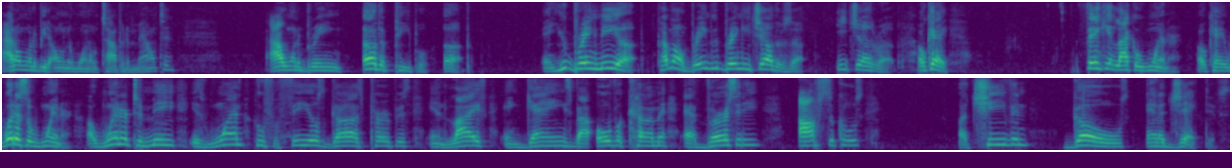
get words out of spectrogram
I don't want to be the only one on top of the mountain. I want to bring other people up, and you bring me up. Come on, bring we bring each other's up, each other up. Okay. thinking like a winner. Okay, what is a winner? A winner to me is one who fulfills God's purpose in life and gains by overcoming adversity, obstacles, achieving goals and objectives.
